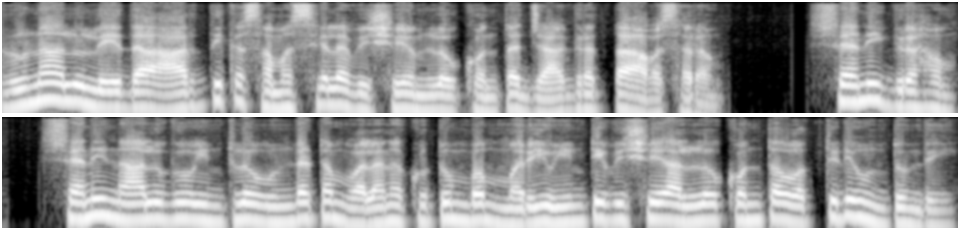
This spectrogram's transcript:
రుణాలు లేదా ఆర్థిక సమస్యల విషయంలో కొంత జాగ్రత్త అవసరం. శని గ్రహం. శని నాలుగు ఇంట్లో ఉండటం వలన కుటుంబం మరియు ఇంటి విషయాల్లో కొంత ఒత్తిడి ఉంటుంది.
